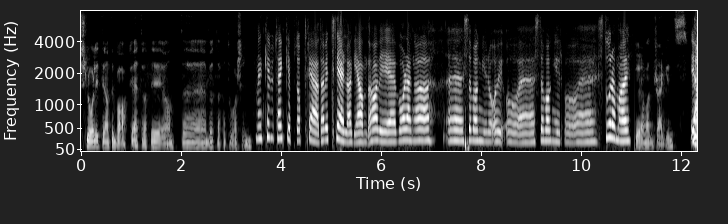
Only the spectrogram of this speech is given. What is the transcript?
slå litt tilbake etter at de vant eh, bøtta for to år siden. Men hva du tenker på topp tre? Da har vi tre lag igjen. Da har vi Vålerenga, eh, Stavanger og, og, eh, Stavanger og Storhamar. Storhamar Dragons. Ja.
